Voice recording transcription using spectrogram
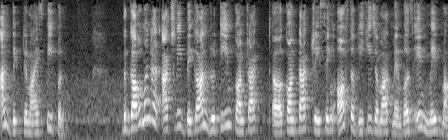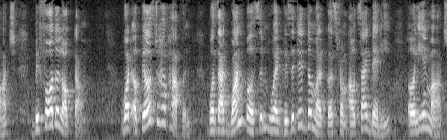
and victimize people. The government had actually begun routine contract, uh, contact tracing of Tablighi Jamaat members in mid March before the lockdown. What appears to have happened was that one person who had visited the Markaz from outside Delhi early in March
